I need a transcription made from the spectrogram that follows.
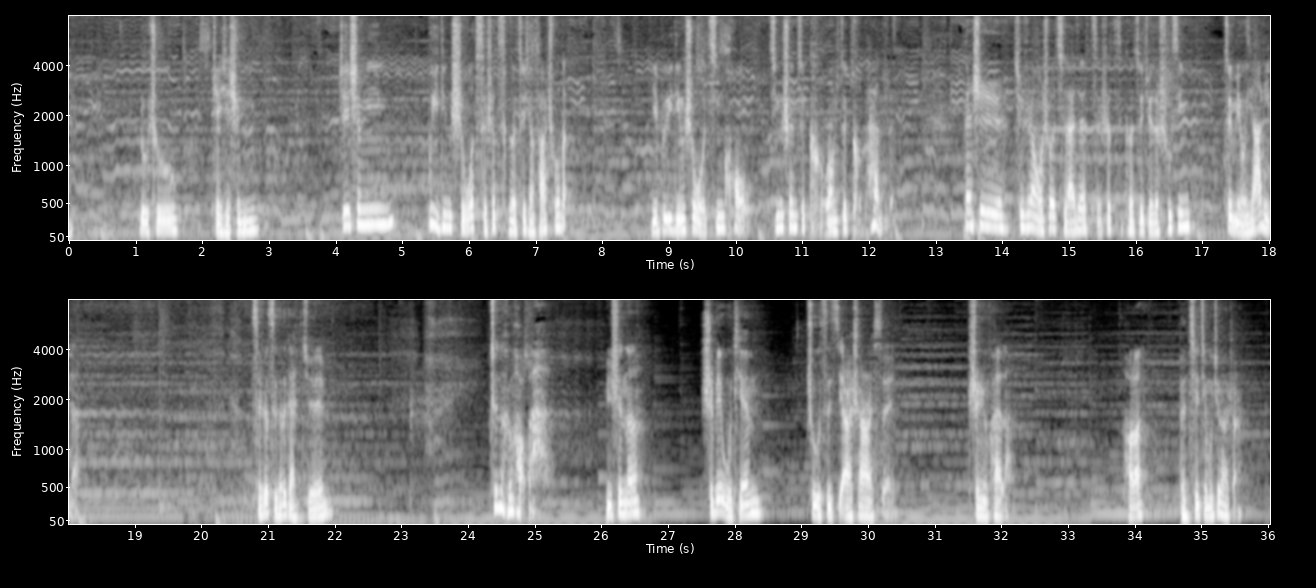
录出这些声音。这些声音不一定是我此时此刻最想发出的，也不一定是我今后今生最渴望、最渴盼的。但是，却是让我说起来，在此时此刻最觉得舒心、最没有压力的。此时此刻的感觉，真的很好吧？于是呢，识别五天，祝自己二十二岁生日快乐。好了，本期节目就到这儿，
